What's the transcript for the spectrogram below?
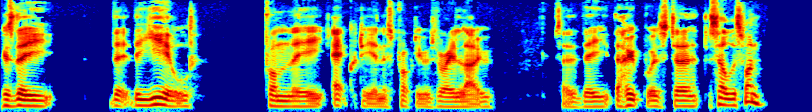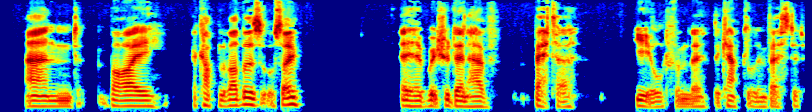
because the the, the yield from the equity in this property was very low so the the hope was to, to sell this one and buy a couple of others or so uh, which would then have better yield from the, the capital invested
